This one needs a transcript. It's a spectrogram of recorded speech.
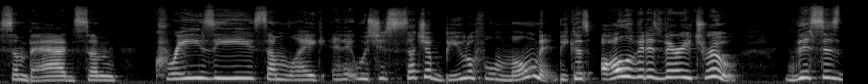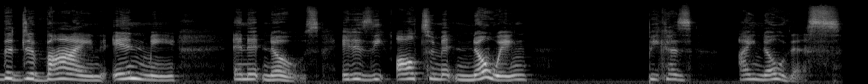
some bad, some crazy, some like and it was just such a beautiful moment because all of it is very true. This is the divine in me and it knows. It is the ultimate knowing because I know this.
